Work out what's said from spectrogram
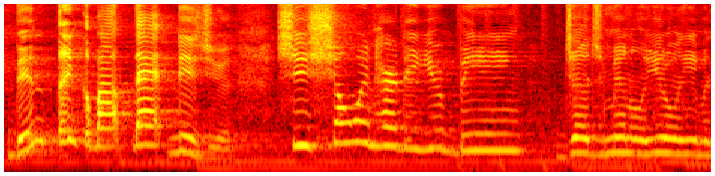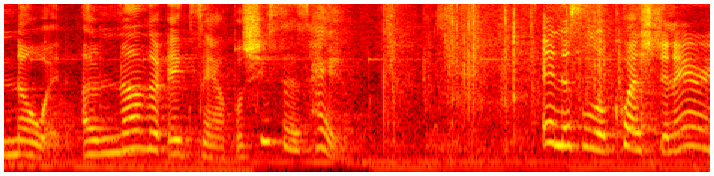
didn't think about that, did you? She's showing her that you're being judgmental. You don't even know it. Another example. She says, hey, in this little questionnaire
